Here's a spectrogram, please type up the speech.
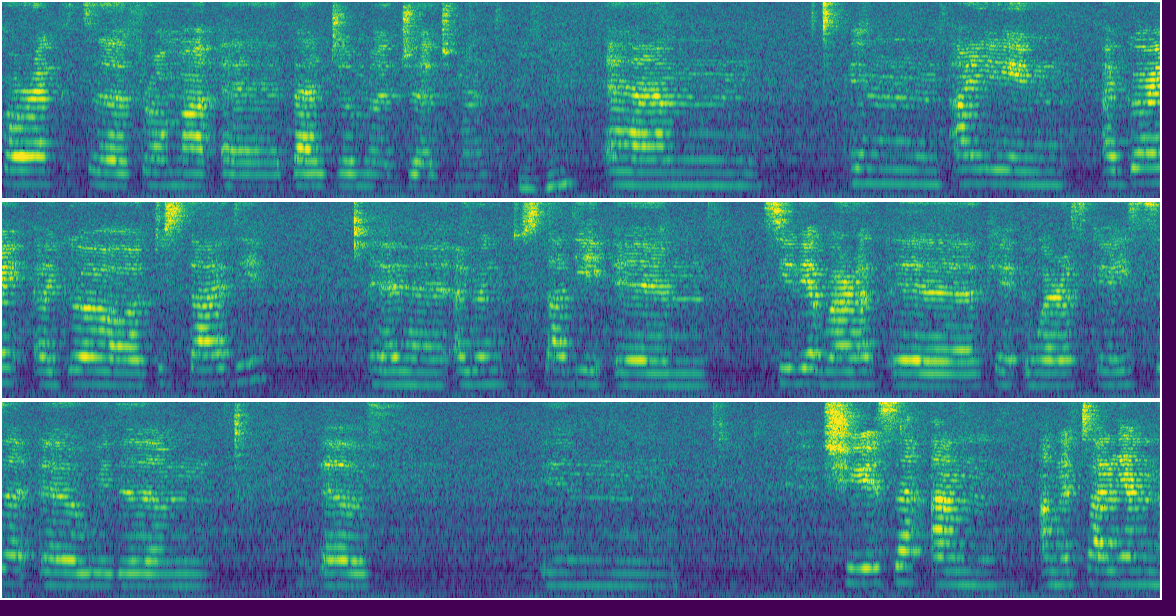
correct uh, from uh, uh, Belgium uh, judgment. Mm-hmm. Um, in I I going I go to study. I'm going to study um, Sylvia Guerra, uh, Guerra's case uh, with um, uh, in, she is an, an Italian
